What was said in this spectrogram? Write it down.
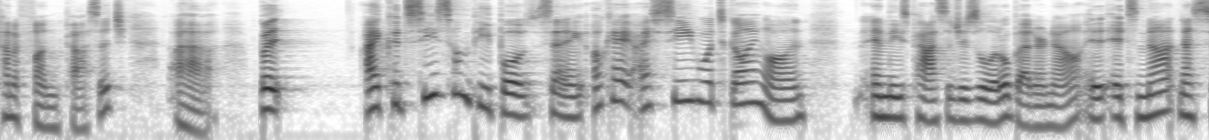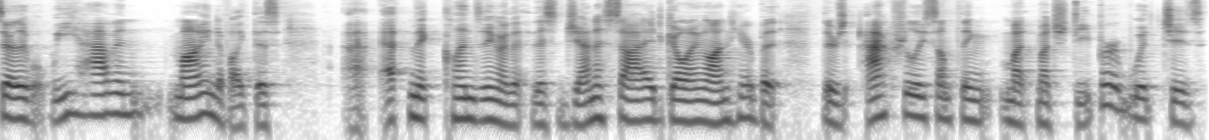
kind of fun passage. Uh, but I could see some people saying, okay, I see what's going on in these passages a little better now. It, it's not necessarily what we have in mind of like this uh, ethnic cleansing or the, this genocide going on here, but there's actually something much, much deeper, which is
